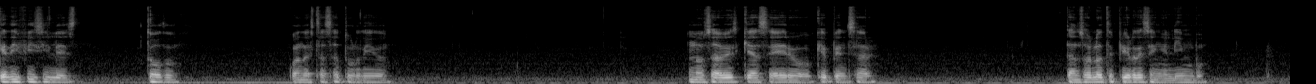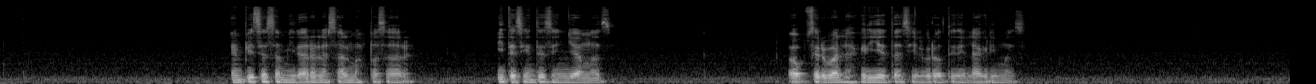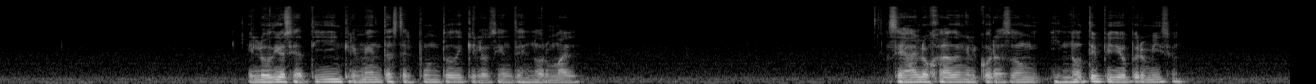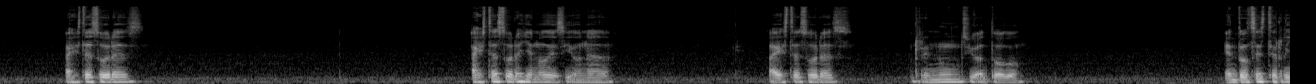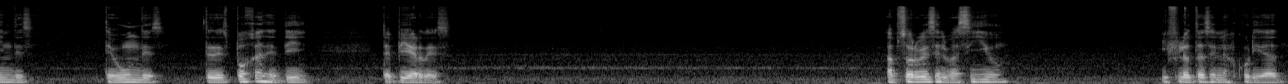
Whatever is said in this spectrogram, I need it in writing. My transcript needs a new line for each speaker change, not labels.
Qué difícil es todo cuando estás aturdido. No sabes qué hacer o qué pensar. Tan solo te pierdes en el limbo. Empiezas a mirar a las almas pasar y te sientes en llamas. Observas las grietas y el brote de lágrimas. El odio hacia ti incrementa hasta el punto de que lo sientes normal. Se ha alojado en el corazón y no te pidió permiso. A estas horas... A estas horas ya no decido nada. A estas horas renuncio a todo. Entonces te rindes, te hundes, te despojas de ti, te pierdes. Absorbes el vacío y flotas en la oscuridad.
